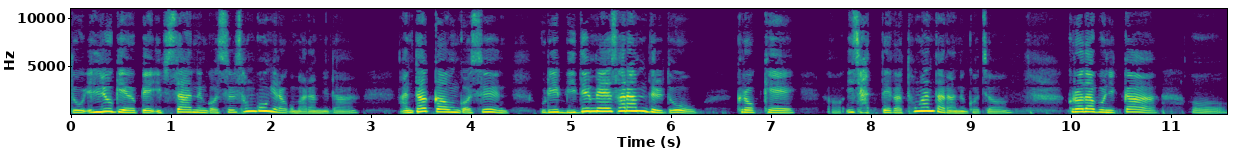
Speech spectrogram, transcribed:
또 인류계업에 입사하는 것을 성공이라고 말합니다. 안타까운 것은 우리 믿음의 사람들도 그렇게 어, 이 잣대가 통한다라는 거죠. 그러다 보니까 어,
